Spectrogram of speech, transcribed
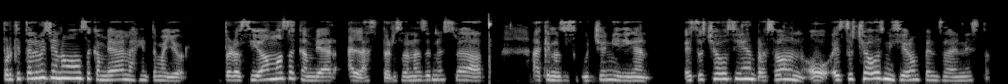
Porque tal vez ya no vamos a cambiar a la gente mayor, pero sí vamos a cambiar a las personas de nuestra edad a que nos escuchen y digan, estos chavos tienen razón o estos chavos me hicieron pensar en esto.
